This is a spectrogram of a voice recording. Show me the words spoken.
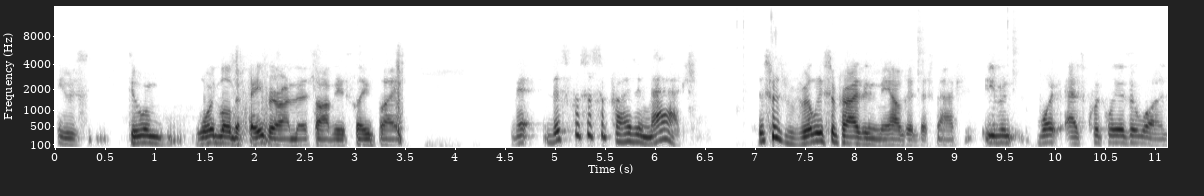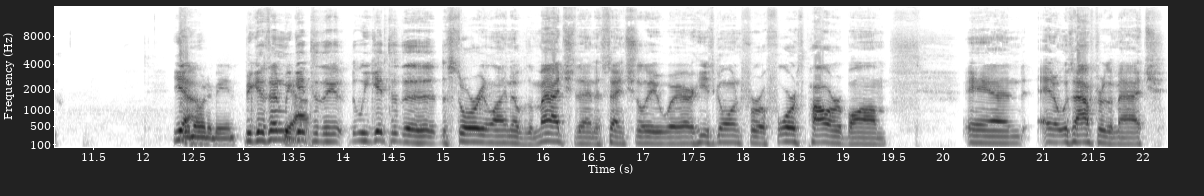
He was doing Wardlow the favor on this, obviously, but man, this was a surprising match. This was really surprising to me how good this match, even what as quickly as it was. Yeah. You know what I mean? Because then we Yeah. get to the we get to the the storyline of the match then essentially where he's going for a fourth power bomb and and it was after the match.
